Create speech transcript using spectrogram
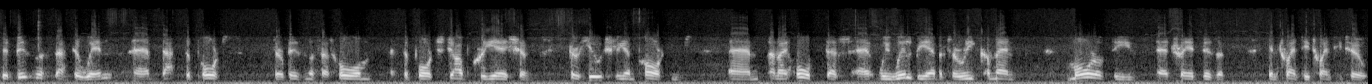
the business that they win, uh, that supports their business at home, it supports job creation, they're hugely important um, and I hope that uh, we will be able to recommence more of these uh, trade visits in 2022.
